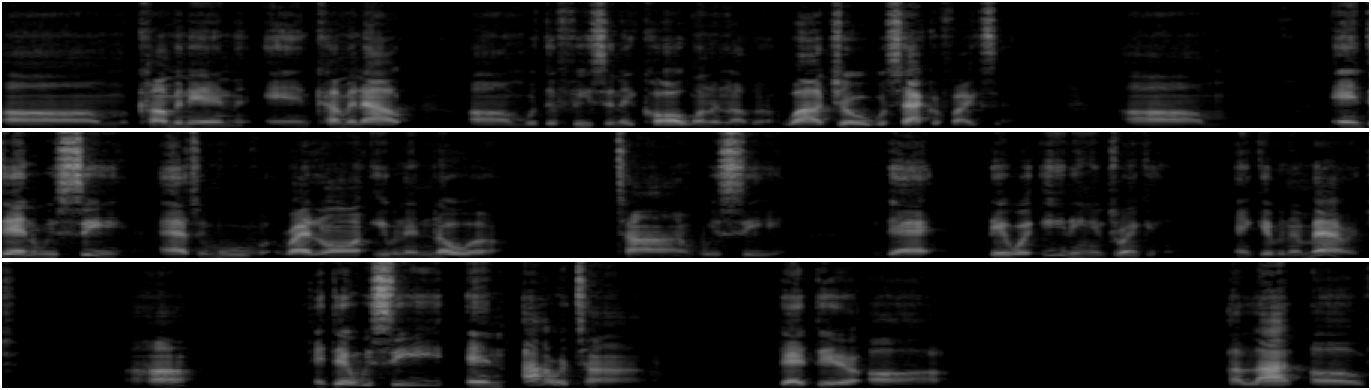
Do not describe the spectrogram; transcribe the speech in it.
um, coming in and coming out um, with the feast and they called one another while Job was sacrificing. Um, and then we see, as we move right along, even in Noah time, we see that they were eating and drinking and giving in marriage. Uh huh. And then we see in our time that there are a lot of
